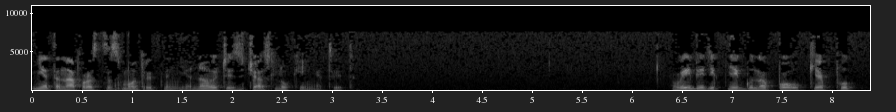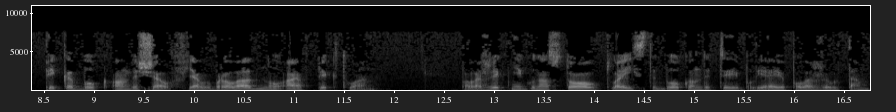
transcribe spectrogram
Нет, она просто смотрит на нее. No, it is just looking at it. Выбери книгу на полке. Pick a book on the shelf. Я выбрала одну. I've picked one. Положи книгу на стол. Place the book on the table. Я ее положил там.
